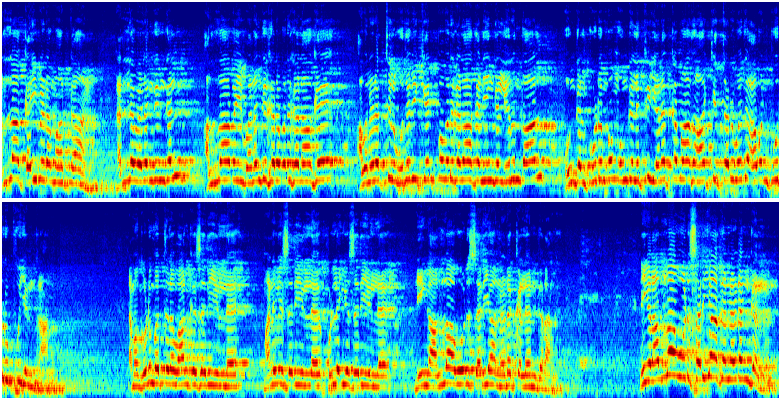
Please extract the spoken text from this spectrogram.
அல்லாஹ் கைவிட மாட்டான். நல்ல விளங்குங்கள். அல்லாவை வணங்குகிறவர்களாக அவனிடத்தில் உதவி கேட்பவர்களாக நீங்கள் இருந்தால் உங்கள் குடும்பம் உங்களுக்கு இணக்கமாக ஆக்கி தருவது அவன் பொறுப்பு என்றான். நம்ம குடும்பத்தில் வாழ்க்கை சரியில்லை மனைவி சரியில்லை பிள்ளைங்க சரியில்லை நீங்கள் அல்லாவோடு சரியாக நடக்கலைங்கிறாங்க நீங்கள் அல்லாவோடு சரியாக நடங்கள்.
